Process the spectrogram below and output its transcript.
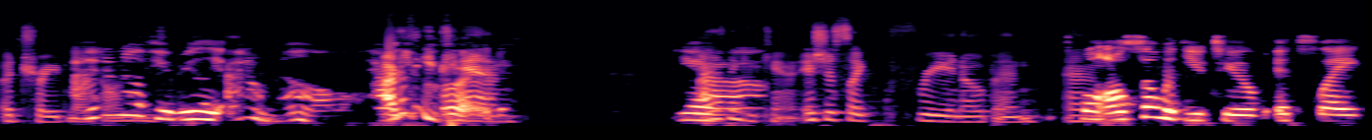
a trademark. I don't on know if you really. I don't know. how I don't think you could. can. Yeah. I don't think you can. It's just like free and open. And Well, also with YouTube, it's like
